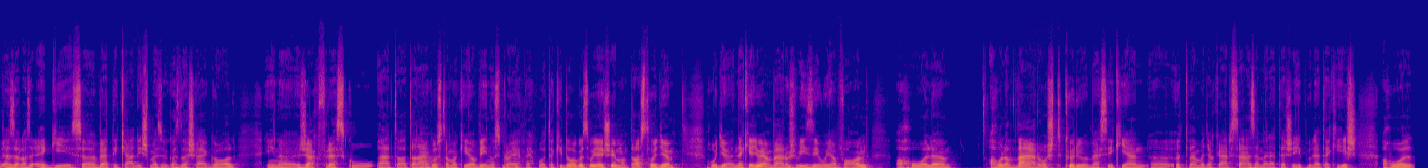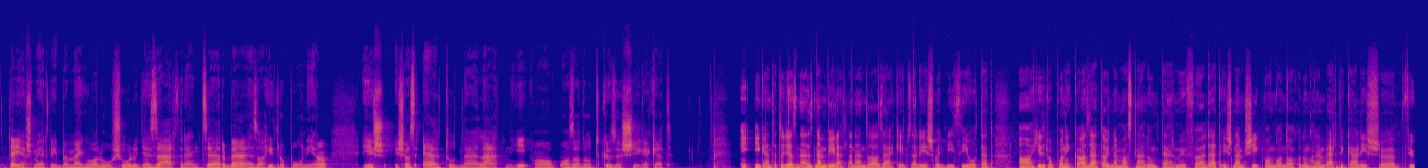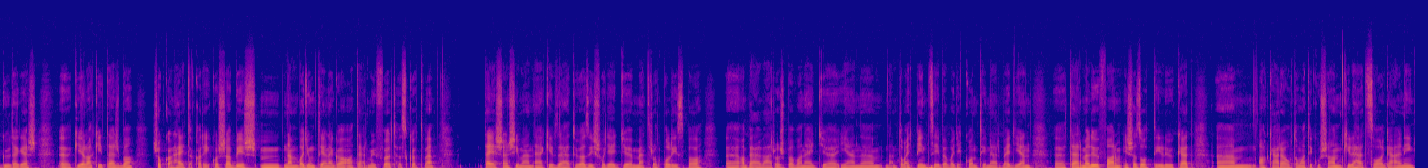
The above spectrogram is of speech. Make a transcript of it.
ezzel az egész vertikális mezőgazdasággal én Jacques Fresco által találkoztam, aki a Venus projektnek volt a kidolgozója, és ő mondta azt, hogy, hogy neki egy olyan városvíziója van, ahol ahol a várost körülveszik ilyen 50 vagy akár 100 emeletes épületek is, ahol teljes mértékben megvalósul ugye zárt rendszerbe ez a hidropónia, és, és az el tudná látni a, az adott közösségeket. Igen, tehát hogy ez, ez nem véletlen ez az elképzelés vagy vízió. Tehát a hidroponika azáltal, hogy nem használunk termőföldet, és nem síkban gondolkodunk, hanem vertikális, függőleges kialakításba, sokkal helytakarékosabb, és mm, nem vagyunk tényleg a, a termőföldhöz kötve teljesen simán elképzelhető az is, hogy egy metropolisba, a belvárosban van egy ilyen, nem tudom, egy pincébe vagy egy konténerbe egy ilyen termelőfarm, és az ott élőket akár automatikusan ki lehet szolgálni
